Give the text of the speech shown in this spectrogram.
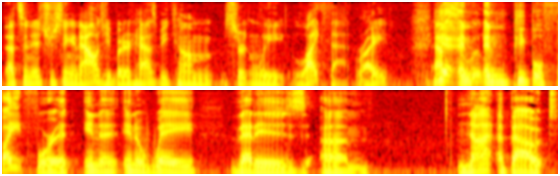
that's an interesting analogy, but it has become certainly like that, right? yeah, and, and people fight for it in a in a way that is um, not about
